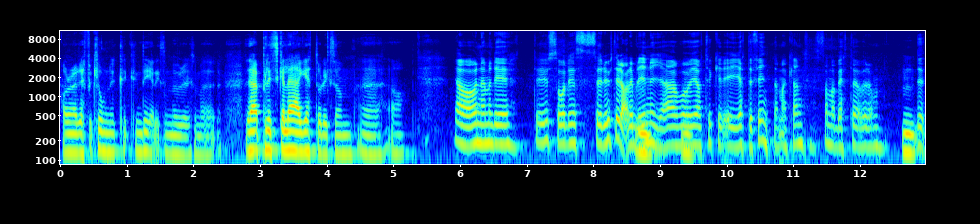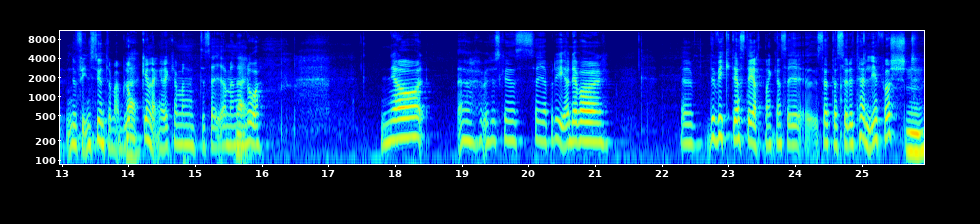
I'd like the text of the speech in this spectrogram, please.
har du några reflektioner kring det? Liksom, hur liksom, eh, det här politiska läget och liksom, eh, ja. Ja, nej men det, det är ju så det ser ut idag. Det blir Mm. nya och Mm. jag tycker det är jättefint när man kan samarbeta över de Mm. Det, nu finns ju inte de här blocken längre kan man inte säga, men Nej. ändå. Ja, eh, hur ska jag säga på det? Det var eh, det viktigaste är att man kan säga, sätta Södertälje först Mm.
